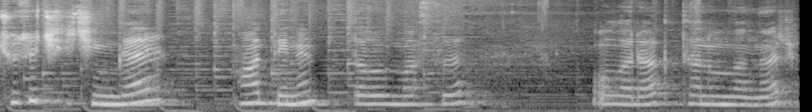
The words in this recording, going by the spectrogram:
çözüç içinde maddenin dağılması olarak tanımlanır.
